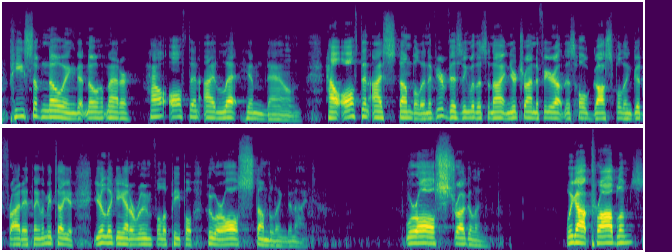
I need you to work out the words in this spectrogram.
peace of knowing that no matter how often I let him down, how often I stumble. And if you're visiting with us tonight and you're trying to figure out this whole gospel and Good Friday thing, let me tell you, you're looking at a room full of people who are all stumbling tonight. We're all struggling. We got problems.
